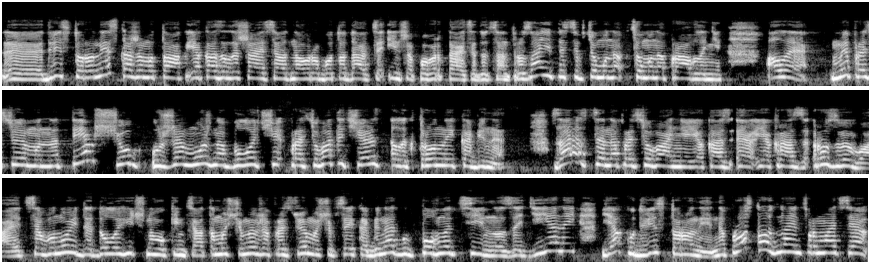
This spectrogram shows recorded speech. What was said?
е, дві сторони, скажімо так, яка залишається одна у роботодавця, інша повертається до центру зайнятості в цьому в цьому направленні. Але ми працюємо над тим, щоб уже можна було працювати через електронний кабінет. Зараз це напрацювання якраз, е, якраз розвивається, воно йде до логічного кінця, тому що ми вже працюємо, щоб цей кабінет був повноцінно задіяний як у дві сторони. Не просто одна інформація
